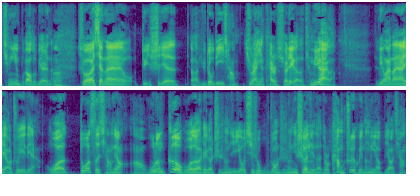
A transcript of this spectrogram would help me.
轻易不告诉别人的。嗯说现在对世界呃宇宙第一强居然也开始学这个了，挺厉害的。另外，大家也要注意一点，我多次强调啊，无论各国的这个直升机，尤其是武装直升机设计的，就是抗坠毁能力要比较强，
